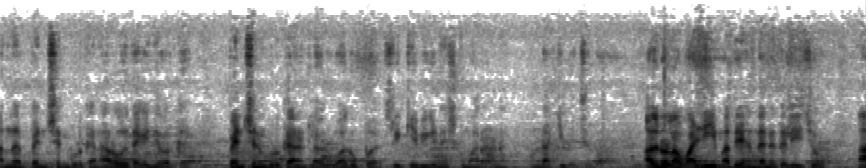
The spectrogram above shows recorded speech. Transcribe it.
അന്ന് പെൻഷൻ കൊടുക്കാൻ അറുപത് തികഞ്ഞവർക്ക് പെൻഷൻ കൊടുക്കാനായിട്ടുള്ള ഒരു വകുപ്പ് ശ്രീ കെ വി ഗണേഷ് കുമാറാണ് ഉണ്ടാക്കി വെച്ചത്. അതിനുള്ള വഴിയും അദ്ദേഹം തന്നെ തെളിയിച്ചു. ആ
